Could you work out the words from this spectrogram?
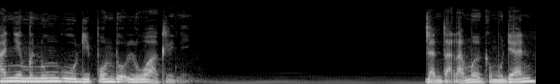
hanya menunggu di pondok luar klinik. Dan tak lama kemudian,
